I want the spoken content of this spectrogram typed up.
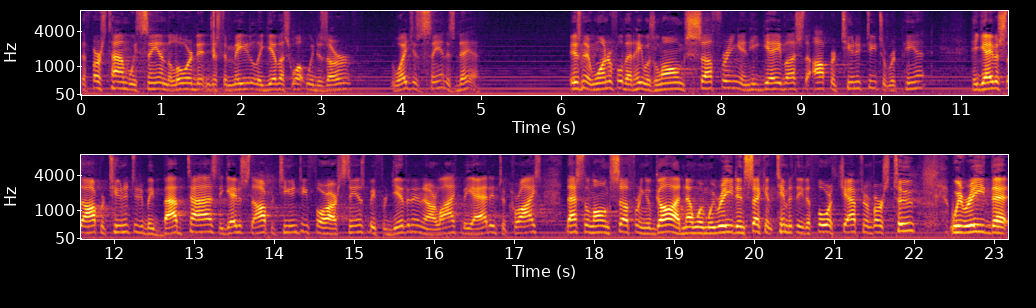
the first time we sin, the Lord didn't just immediately give us what we deserve. The wages of sin is death. Isn't it wonderful that He was long suffering and He gave us the opportunity to repent? He gave us the opportunity to be baptized. He gave us the opportunity for our sins to be forgiven and our life be added to Christ. That's the long suffering of God. Now, when we read in 2 Timothy, the fourth chapter, and verse 2, we read that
